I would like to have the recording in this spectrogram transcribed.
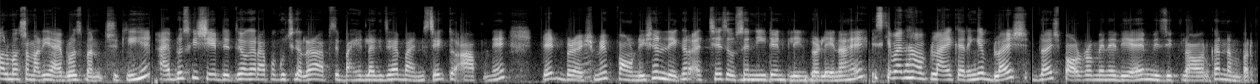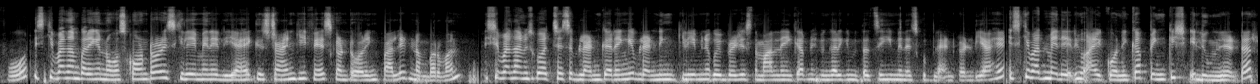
ऑलमोस्ट हमारी आईब्रोज बन चुकी हैं। आईब्रोज की शेप देते हो, अगर आपका कुछ कलर आपसे बाहर लग जाए बाई मिस्टेक तो आपने प्लेट ब्रश में फाउंडेशन लेकर अच्छे से उसे नीट एंड क्लीन कर लेना है। इसके बाद हम अप्लाई करेंगे ब्लश ब्लश पाउडर मैंने लिया है म्यूज़िक फ्लावर का नंबर फोर इसके बाद हम करेंगे नोज़ कॉन्ट्रोर इसके लिए मैंने लिया है क्रिस्टाइन की face controlling palette number one इसके बाद हम इसको अच्छे से ब्लेंड करेंगे। ब्लेंडिंग के लिए मैंने कोई ब्रश इस्तेमाल नहीं किया, अपने फिंगर की मदद से ही मैंने इसको ब्लेंड कर लिया है। इसके बाद मैं ले रही हूँ आइकोनिक का पिंकिश इल्यूमिनेटर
